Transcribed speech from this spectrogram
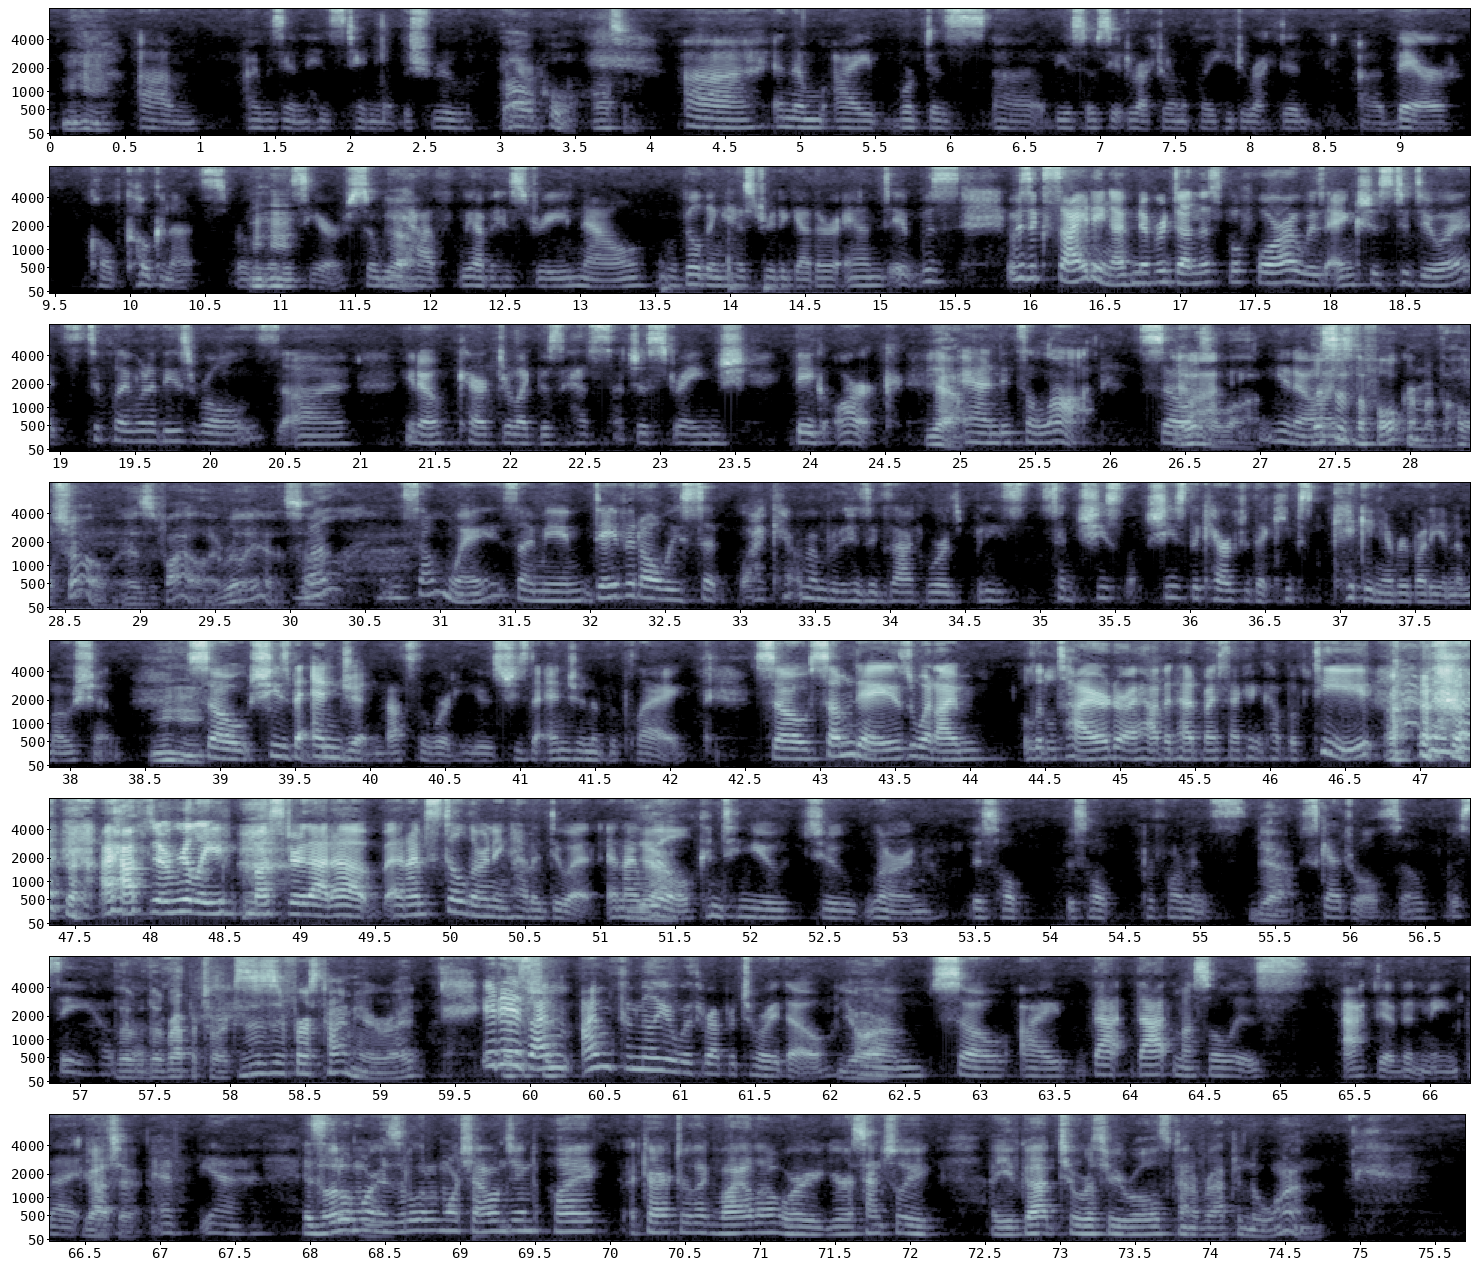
Um, I was in his Taming of the Shrew there. Mm-hmm. Oh, cool, awesome. Uh, and then I worked as uh, the associate director on a play he directed uh, there called Cocoanuts earlier this year. So we Yeah. have we have a history now. We're building a history together, and it was it was exciting. I've never done this before. I was anxious to do it to play one of these roles. Uh, you know, character like this has such a strange big arc. Yeah. and it's a lot. So It is I- a lot. You know, this I'm- is the fulcrum of the whole show, is Viola. It really is. So. well, in some ways, I mean, David always said I can't remember his exact words, but he said she's she's the character that keeps kicking everybody into motion. Mm-hmm. So she's the engine. That's the word he used. She's the engine of the play. So some days when I'm a little tired or I haven't had my second cup of tea, I have to really muster that up, and I'm still learning how to do it, and I Yeah. will continue to learn this whole this whole performance Yeah. schedule. So we'll see how The, the repertoire, because this is your first time here, right? It is. I'm I'm familiar with repertory though. You are. Um, so I that that muscle is active in me, but Gotcha. I've- yeah. Is it a little more? Is it a little more challenging to play a character like Viola, where you're essentially you've got two or three roles kind of wrapped into one?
